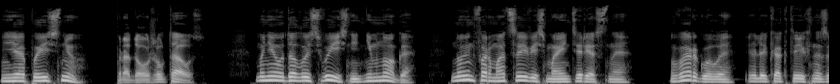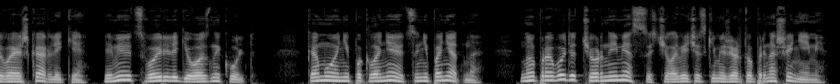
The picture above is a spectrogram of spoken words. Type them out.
«Я поясню», — продолжил Таус. «Мне удалось выяснить немного, но информация весьма интересная. Варгулы, или как ты их называешь карлики, имеют свой религиозный культ. Кому они поклоняются, непонятно, но проводят черные мессы с человеческими жертвоприношениями.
